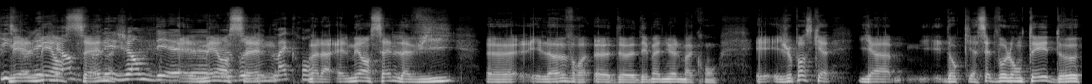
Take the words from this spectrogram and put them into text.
mais elle met, en scène, elle met en scène, voilà, elle met en scène la vie et l'œuvre d'Emmanuel Macron. Et, je pense qu'il y, a donc il y a cette volonté de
